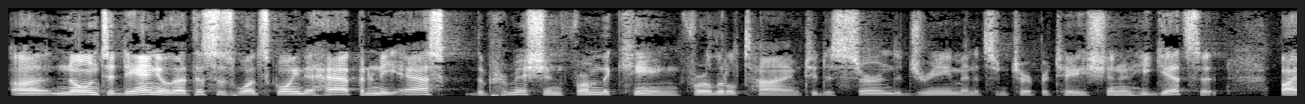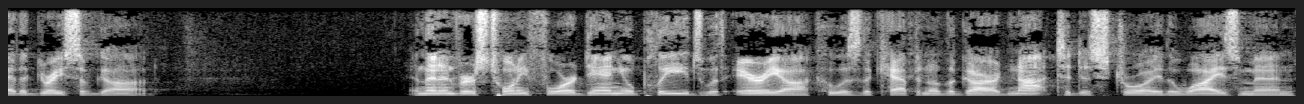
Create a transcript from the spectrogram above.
uh, known to Daniel that this is what's going to happen. And he asked the permission from the king for a little time to discern the dream and its interpretation. And he gets it by the grace of God. And then in verse 24, Daniel pleads with Arioch, who was the captain of the guard, not to destroy the wise men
